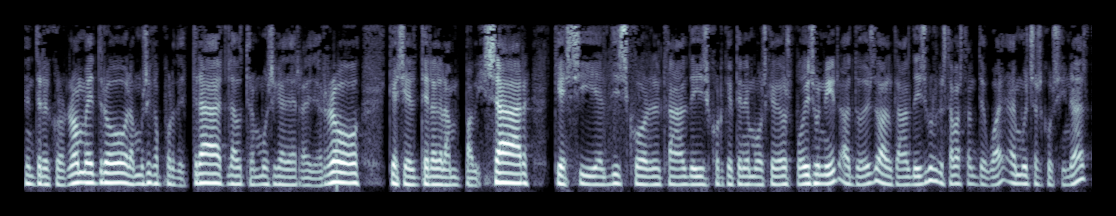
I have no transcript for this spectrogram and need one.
entre el cronómetro, la música por detrás, la otra música de Radio Raw, que si el Telegram para avisar, que si el Discord, el canal de Discord que tenemos, que os podéis unir a todo esto, al canal de Discord, que está bastante guay, hay muchas cocinas.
